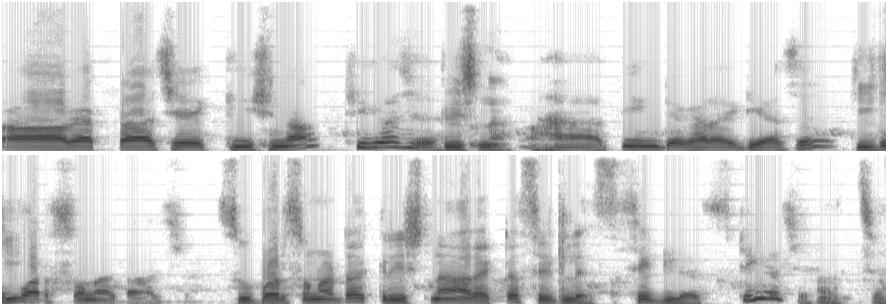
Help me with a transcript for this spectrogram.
আর একটা আছে কৃষ্ণা ঠিক আছে? কৃষ্ণা। হ্যাঁ তিনটে ভ্যারাইটি আছে। কি? সুপার সোনাটা আছে। সুপার সোনাটা কৃষ্ণা আর একটা সিডলেস সিডলেস ঠিক আছে? আচ্ছা।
